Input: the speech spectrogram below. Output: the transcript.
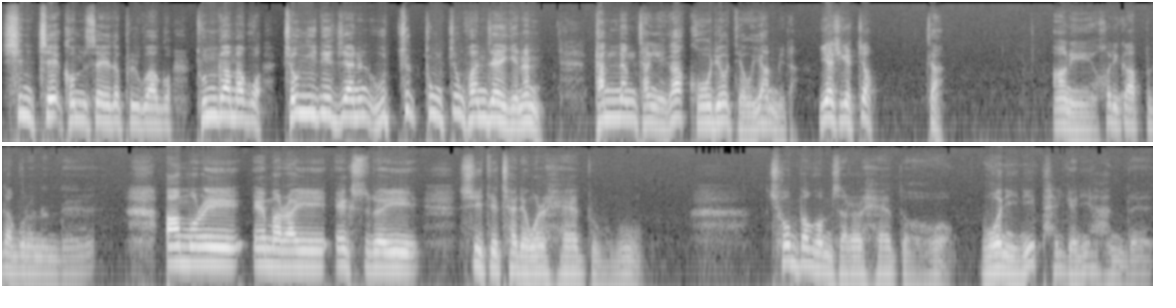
신체 검사에도 불구하고 둔감하고 정의되지 않은 우측 통증 환자에게는 담낭 장애가 고려되어야 합니다. 이해하시겠죠? 자, 아니 허리가 아프다고 그러는데 아무리 MRI, 엑스레이, CT 촬영을 해도 초음파 검사를 해도 원인이 발견이 안 돼.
